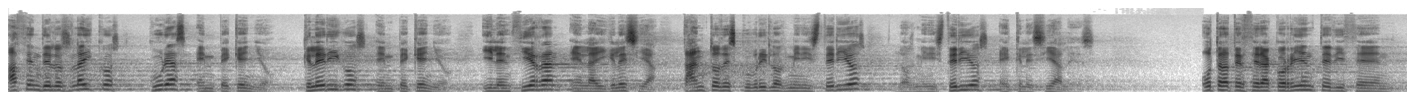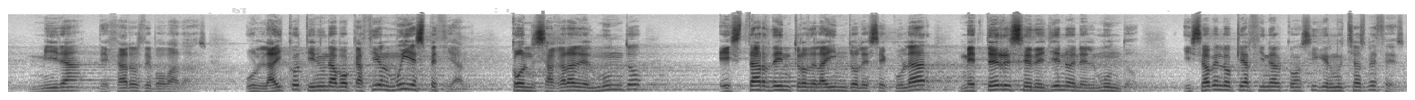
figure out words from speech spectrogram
hacen de los laicos curas en pequeño, clérigos en pequeño, y le encierran en la Iglesia, tanto descubrir los ministerios, los ministerios eclesiales. Otra tercera corriente dicen, mira, dejaros de bobadas. Un laico tiene una vocación muy especial, consagrar el mundo estar dentro de la índole secular, meterse de lleno en el mundo. ¿Y saben lo que al final consiguen muchas veces?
